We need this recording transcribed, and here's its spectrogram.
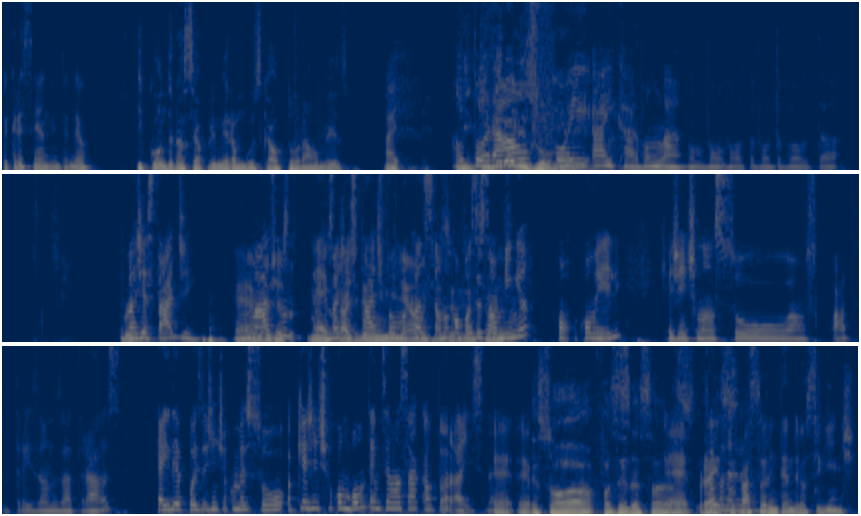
foi crescendo, entendeu? E quando nasceu a primeira música autoral mesmo? Ai. Autoral que, viralizou. foi... Ai, cara, vamos lá. Vamos, vamos volta, volta, volta. Por... Majestade? É, Mas, Majest... é, Majestade um foi uma canção, uma composição minha com, com, ele, que a gente lançou há uns 4, 3 anos atrás. Que aí depois a gente já começou. Porque a gente ficou um bom tempo sem lançar autorais, né? É, é, é só fazendo essas. É, pra, o pastor entender o seguinte.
